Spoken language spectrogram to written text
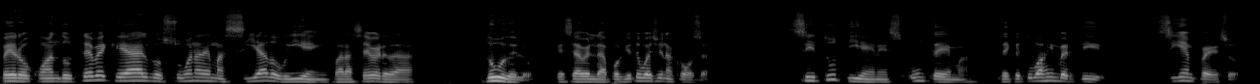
Pero cuando usted ve que algo suena demasiado bien para ser verdad, dúdelo que sea verdad, porque yo te voy a decir una cosa. Si tú tienes un tema de que tú vas a invertir 100 pesos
